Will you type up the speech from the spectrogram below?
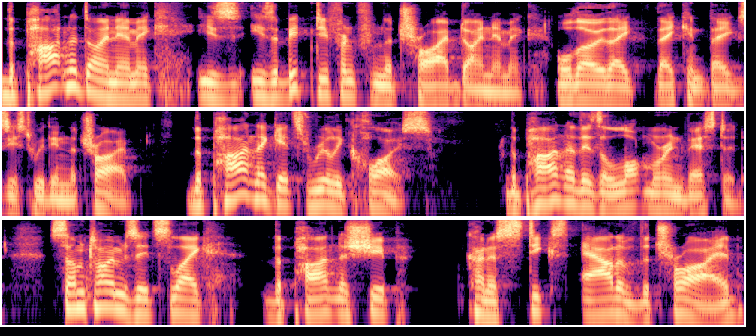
The partner dynamic is is a bit different from the tribe dynamic, although they they can they exist within the tribe. The partner gets really close. The partner, there's a lot more invested. Sometimes it's like the partnership kind of sticks out of the tribe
